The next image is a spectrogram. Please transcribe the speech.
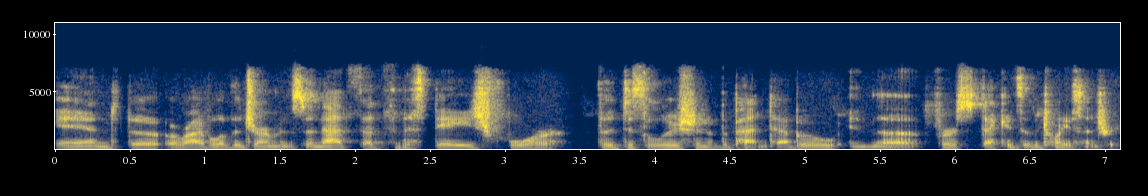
and the arrival of the Germans, and that sets the stage for the dissolution of the patent taboo in the first decades of the 20th century.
